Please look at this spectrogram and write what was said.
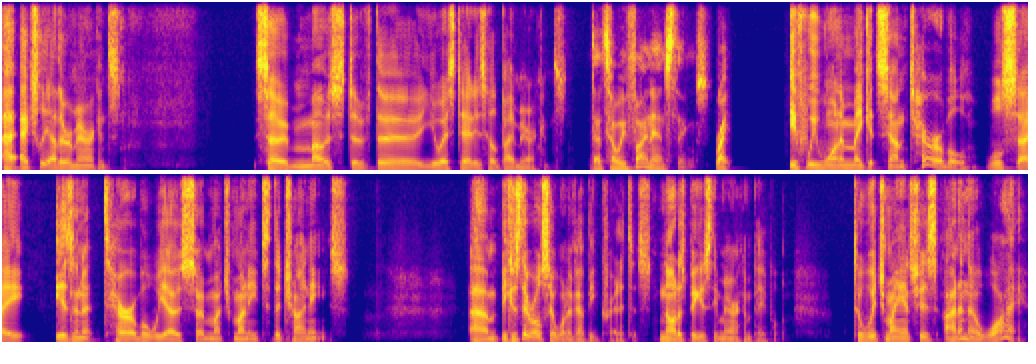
Uh, actually, other Americans. So most of the US debt is held by Americans. That's how we finance things. Right. If we want to make it sound terrible, we'll say, isn't it terrible we owe so much money to the Chinese? Um, because they're also one of our big creditors, not as big as the American people. To which my answer is, I don't know why.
